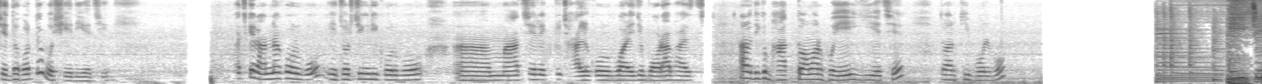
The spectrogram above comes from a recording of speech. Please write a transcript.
সেদ্ধ করতে বসিয়ে দিয়েছি। আজকে রান্না করব, এঁচড় চিংড়ি করব মাছের একটু ঝাল করব, আর এই যে বড়া ভাজছি। আর ওদিকে ভাত তো আমার হয়েই গিয়েছে। তো আর কি বলব? যে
